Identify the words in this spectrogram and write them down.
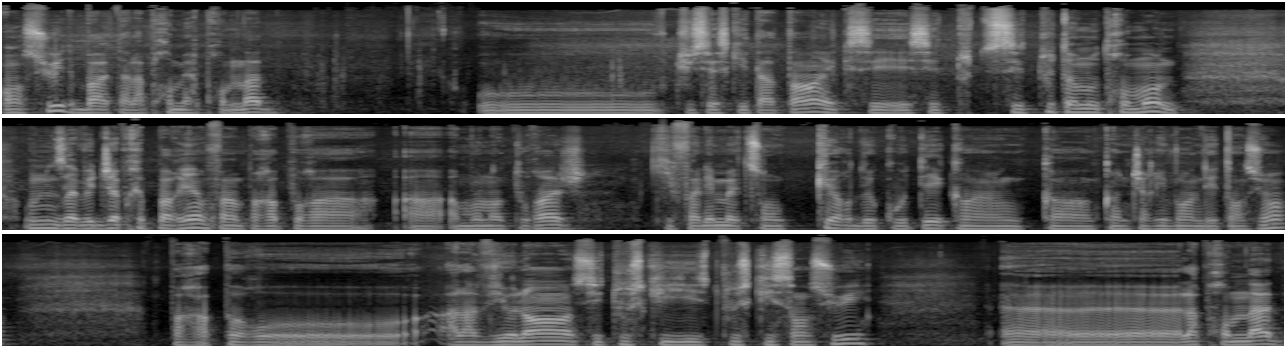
ensuite, bah, tu as la première promenade où tu sais ce qui t'attend et que c'est tout, tout, un autre monde. On nous avait déjà préparé, enfin, par rapport à, à mon entourage, qu'il fallait mettre son cœur de côté quand, quand, tu arrives en détention par rapport à la violence et tout ce qui, qui s'ensuit. Euh, la promenade,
